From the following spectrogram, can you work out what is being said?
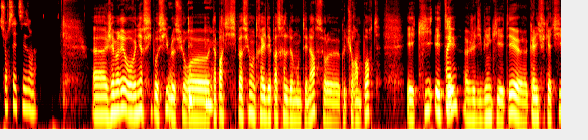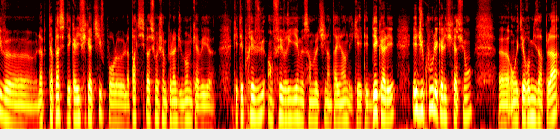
sur cette saison-là. Euh, j'aimerais revenir, si possible, sur euh, ta participation au Trail des Passerelles de Monténard, sur le, que tu remportes, et qui était, euh, je dis bien qui était, qualificative, ta place était qualificative pour la participation au championnat du monde qui, avait, qui était prévue en février, me semble-t-il, en Thaïlande, et qui a été décalée. Et du coup, les qualifications ont été remises à plat.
